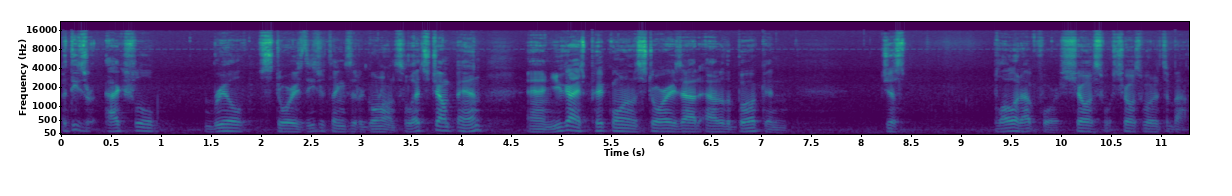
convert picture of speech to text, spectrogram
but these are actual, real stories. These are things that are going on. So let's jump in and you guys pick one of the stories out, out of the book and just blow it up for us. Show us show us what it's about.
